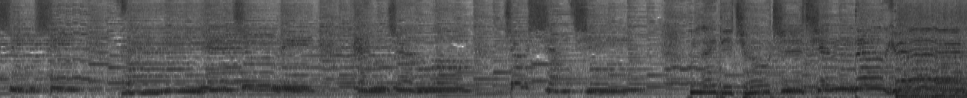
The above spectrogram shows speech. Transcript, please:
星星在你眼睛里看着我，就想起，来地球之前的约定。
